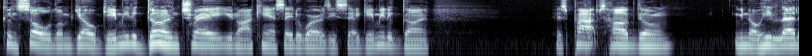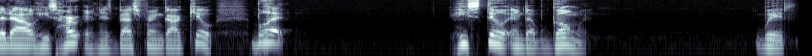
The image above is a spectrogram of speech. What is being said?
consoled him. Yo, give me the gun, Trey. You know, I can't say the words he said. Give me the gun. His pops hugged him. You know, he let it out. He's hurting. His best friend got killed. But he still ended up going with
